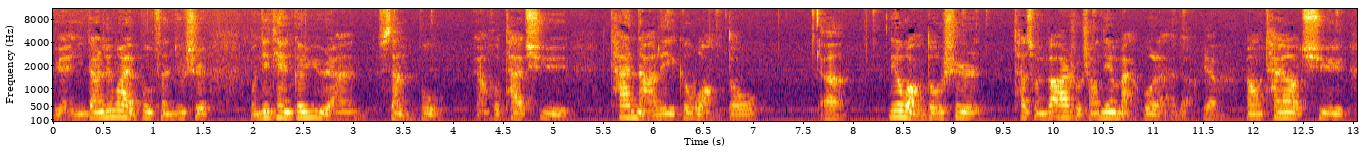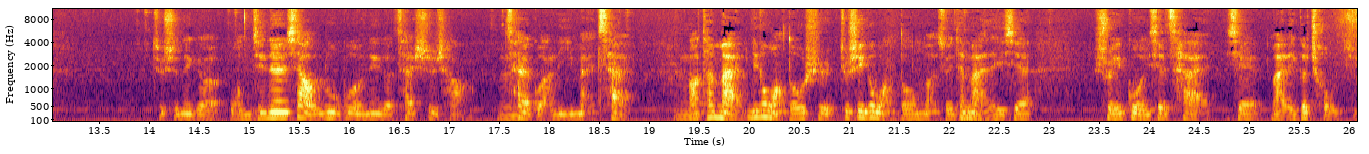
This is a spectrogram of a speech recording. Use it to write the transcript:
原因，但另外一部分就是我那天跟玉然散步，然后他去，他拿了一个网兜，啊。那个网兜是他从一个二手商店买过来的。然后他要去，就是那个我们今天下午路过那个菜市场、嗯。菜馆里买菜，嗯然后他买那个网兜是就是一个网兜嘛，所以他嗯买了一些水果、一些菜、一些买了一个丑橘，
